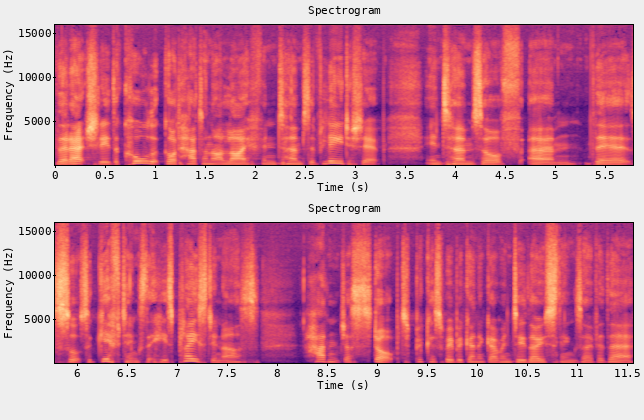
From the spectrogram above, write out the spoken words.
that actually the call that God had on our life in terms of leadership, in terms of um, the sorts of giftings that He's placed in us, hadn't just stopped because we were going to go and do those things over there.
